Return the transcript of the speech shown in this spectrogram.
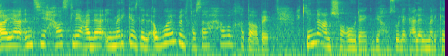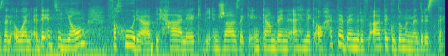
آية أنت حاصلة على المركز الأول بالفصاحة والخطابة. احكي لنا عن شعورك بحصولك على المركز الأول. قد إيه أنت اليوم فخورة بحالك بإنجازك إن كان بين أهلك أو حتى بين رفقاتك وضمن مدرستك؟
